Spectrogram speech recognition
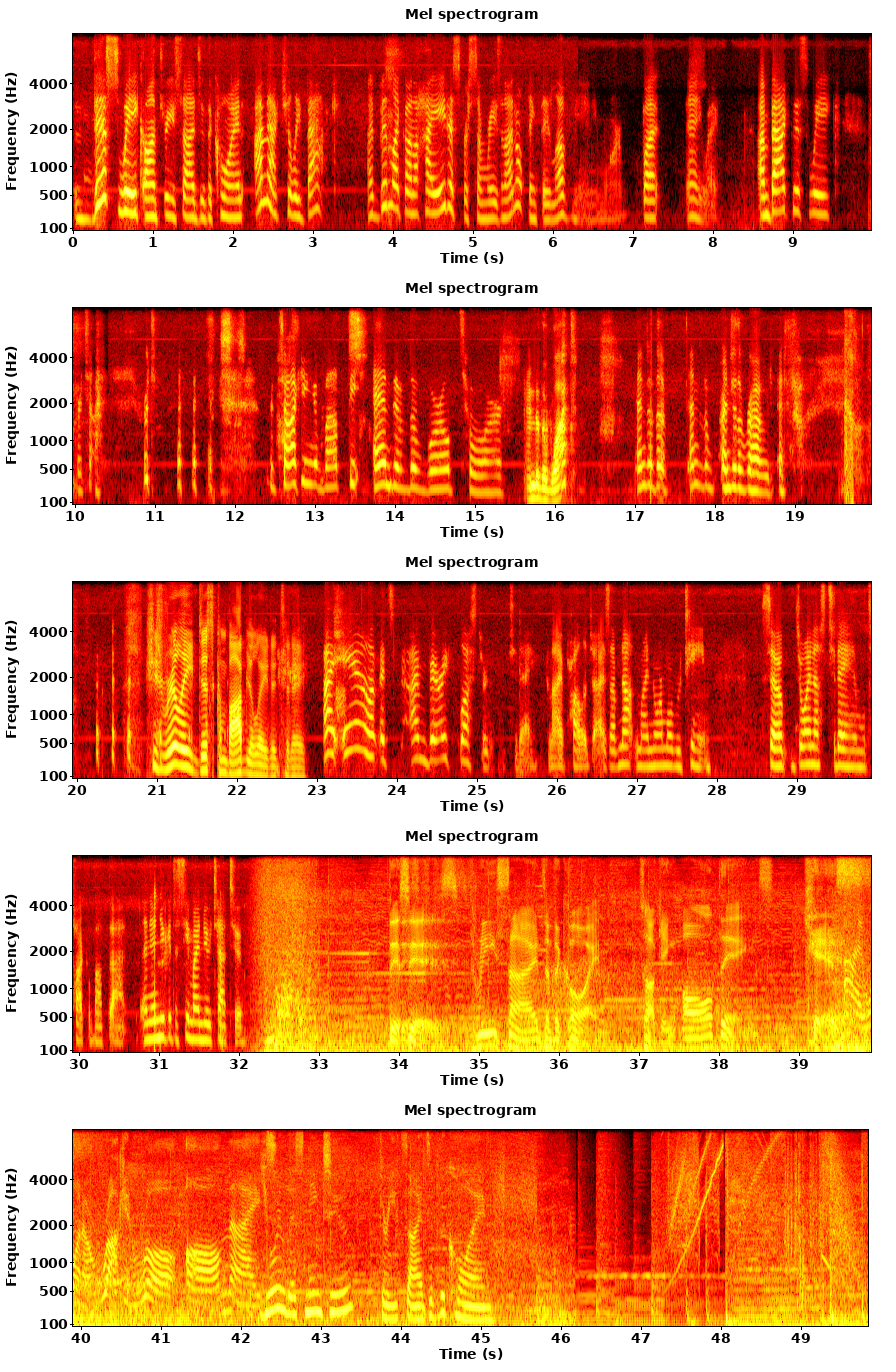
This week on Three Sides of the Coin, I'm actually back. I've been like on a hiatus for some reason. I don't think they love me anymore. But anyway, I'm back this week. We're, ta- we're, ta- we're talking about the end of the world tour. End of the what? End of the end of the end of the road. She's really discombobulated today. I am. It's I'm very flustered today, and I apologize. I'm not in my normal routine. So join us today, and we'll talk about that. And then you get to see my new tattoo. This is Three Sides of the Coin, talking all things Kiss. I want to rock and roll all night. You're listening to Three Sides of the Coin.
